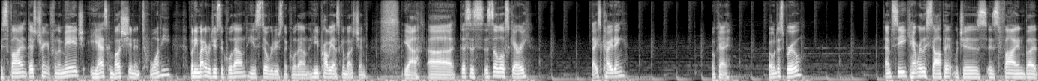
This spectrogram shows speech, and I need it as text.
is fine. There's Trinket from the Mage. He has Combustion in 20, but he might have reduced the cooldown. He is still reducing the cooldown. He probably has Combustion yeah, uh, this is this is a little scary. Nice kiting. Okay. Bonus brew. MC can't really stop it, which is is fine, but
